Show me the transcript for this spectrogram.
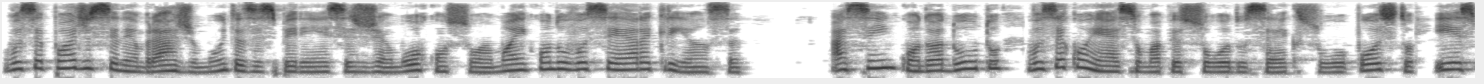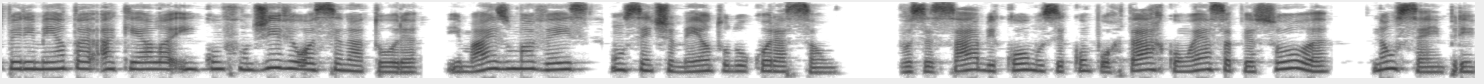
Você pode se lembrar de muitas experiências de amor com sua mãe quando você era criança. Assim, quando adulto, você conhece uma pessoa do sexo oposto e experimenta aquela inconfundível assinatura e, mais uma vez, um sentimento no coração. Você sabe como se comportar com essa pessoa? Não sempre.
